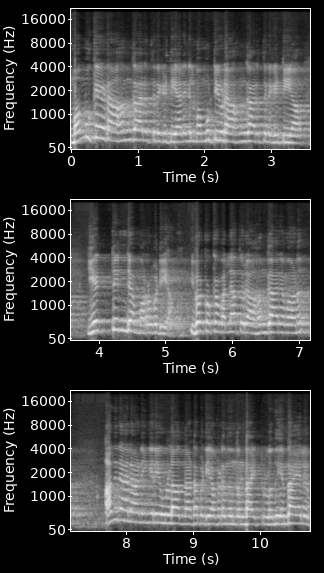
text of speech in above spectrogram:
മമ്മൂക്കയുടെ അഹങ്കാരത്തിന് കിട്ടിയ അല്ലെങ്കിൽ മമ്മൂട്ടിയുടെ അഹങ്കാരത്തിന് കിട്ടിയ എട്ടിന്റെ മറുപടിയാണ്. ഇവർക്കൊക്കെ വല്ലാത്തൊരു അഹങ്കാരമാണ്. അതിനാലാണ് ഇങ്ങനെയുള്ള നടപടി അവിടെ നിന്നുണ്ടായിട്ടുള്ളത്. എന്തായാലും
